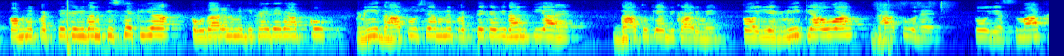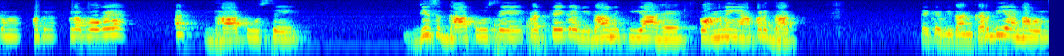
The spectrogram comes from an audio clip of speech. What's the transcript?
तो हमने प्रत्यय का विधान किससे किया? तो उदाहरण में दिखाई देगा आपको णी धातु से हमने प्रत्यय का विधान किया है धातु के अधिकार में। तो ये णी क्या हुआ? धातु है। तो यस्मात का मतलब हो गया धातु से, जिस धातु से प्रत्यय का विधान किया है तो हमने यहाँ पर धातु प्रत्यय का विधान कर दिया, नवल।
